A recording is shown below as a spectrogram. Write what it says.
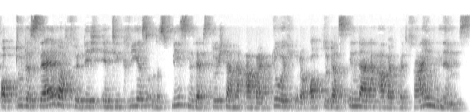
Ob du das selber für dich integrierst und das fließen lässt durch deine Arbeit durch oder ob du das in deine Arbeit mit reinnimmst,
